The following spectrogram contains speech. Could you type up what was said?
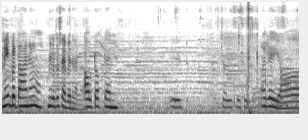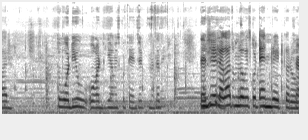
नहीं बता ना। मेरे को तो सेवन लगा। आउट ऑफ़ टेन एट चल खुश हो जा। अरे यार। तो व्हाट डू यू वांट कि हम इसको 10 से मतलब मुझे लगा तुम लोग इसको टेन रेट करोगे।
